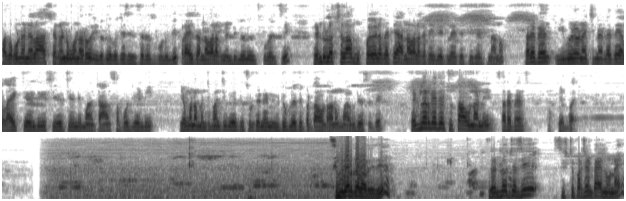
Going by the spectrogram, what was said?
పదకొండు నెల సెకండ్ ఉన్నారు ఈ వెహికల్కి వచ్చేసి ఇన్సూరెన్స్ కూడా ఉంది. ప్రైస్ అన్న వాళ్ళకి నేను ఢిల్లీలో తీసుకోవాల్సి రెండు లక్షల ముప్పై వేలకు అయితే అన్న వాళ్ళకైతే ఈ వెహికల్ అయితే తీసేస్తున్నాను. సరే ఫ్రెండ్స్ ఈ వీడియో నచ్చినట్లయితే లైక్ చేయండి షేర్ చేయండి మన ఛానల్ సపోర్ట్ చేయండి. ఏమన్నా మంచి మంచి వెహికల్స్ ఉంటే నేను యూట్యూబ్లో అయితే పెడతా ఉంటాను మా వీడియోస్ అయితే. రెగ్యులర్గా అయితే చూస్తూ ఉండండి. సరే friends okay bye silver colour ఇది. ఫ్రంట్లో వచ్చేసి సిక్స్టీ పర్సెంట్ ఆయిల్ ఉన్నాయి.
